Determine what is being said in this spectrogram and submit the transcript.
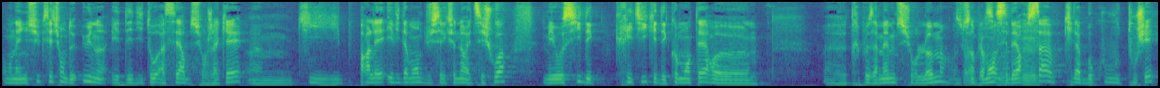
On a une succession de une et d'éditos acerbes sur Jacquet euh, qui parlaient évidemment du sélectionneur et de ses choix, mais aussi des critiques et des commentaires euh, euh, très peu à même sur l'homme, tout simplement. C'est hein. d'ailleurs Mm. ça qui l'a beaucoup touché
